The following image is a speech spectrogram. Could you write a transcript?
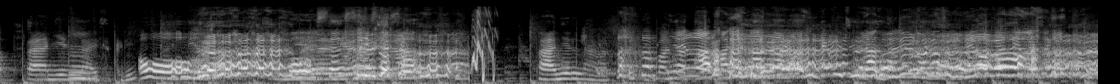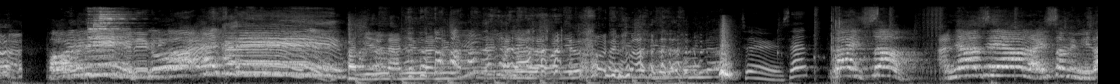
것. 바닐라 아이스크림? 어, 어, 센스 있었어. 바닐라. 바닐라, 아, 바닐라. 야, 느글거려서 먹어. 버디, 그리고 아이스크림! 바닐라, 닐라, 닐라, 바닐라, 바닐라, 바닐라, 바닐라. 둘, 셋. 라이썸! 안녕하세요, 라이썸입니다.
